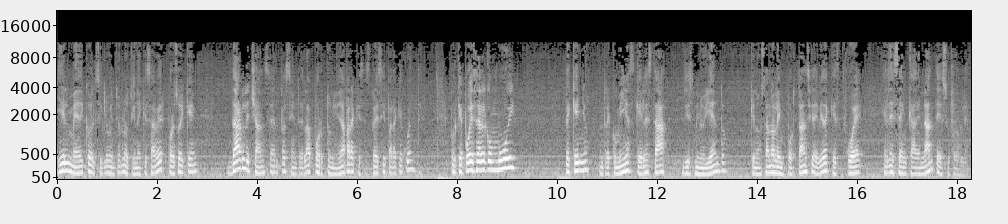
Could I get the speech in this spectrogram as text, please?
Y el médico del siglo XXI lo tiene que saber, por eso hay que darle chance al paciente, la oportunidad para que se exprese y para que cuente. Porque puede ser algo muy pequeño, entre comillas, que él está disminuyendo, que no está dando la importancia de vida que fue el desencadenante de su problema.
